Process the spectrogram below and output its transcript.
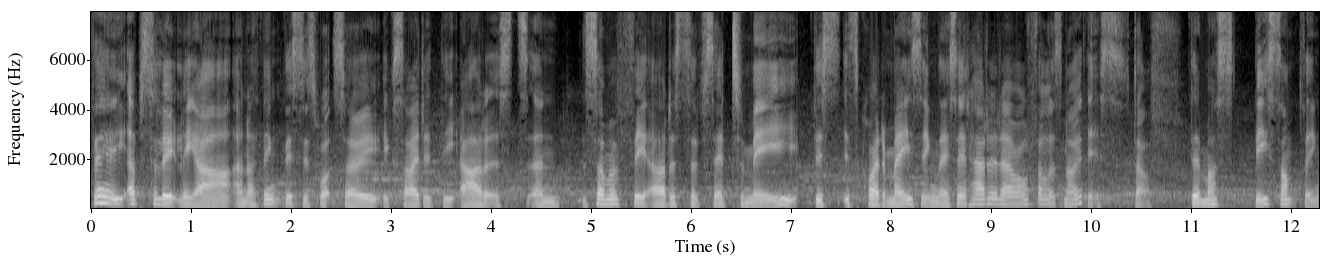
They absolutely are, and I think this is what so excited the artists. And some of the artists have said to me, This is quite amazing. They said, How did our old fellas know this stuff? There must be something.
